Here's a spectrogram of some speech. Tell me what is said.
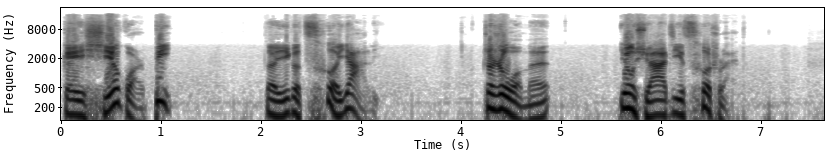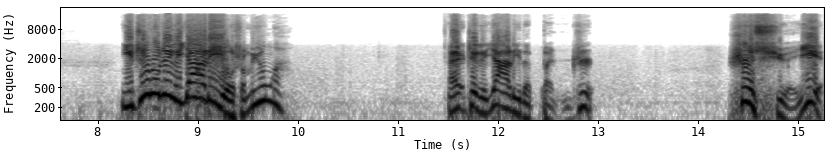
给血管壁的一个测压力，这是我们用血压计测出来的。你知道这个压力有什么用啊？哎，这个压力的本质是血液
